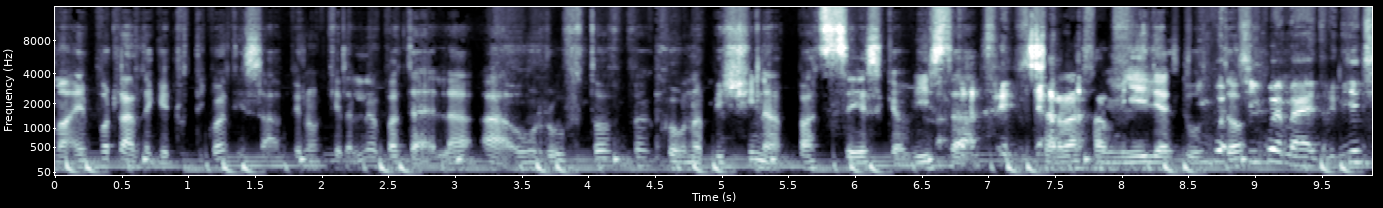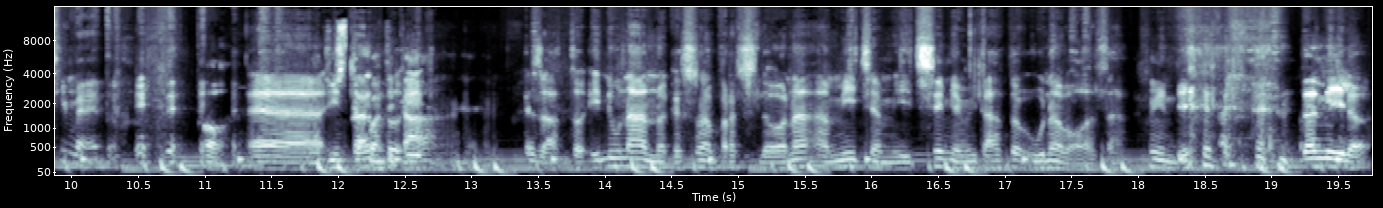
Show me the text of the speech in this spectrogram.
ma è importante che tutti quanti sappiano che Dalina Patella ha un rooftop con una piscina pazzesca, vista pazzesca. c'era la famiglia e tutto. 5, 5 metri, 10 metri. Oh, eh, intanto, Esatto, in un anno che sono a Barcellona, amici e amici mi ha invitato una volta. Quindi, Danilo,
